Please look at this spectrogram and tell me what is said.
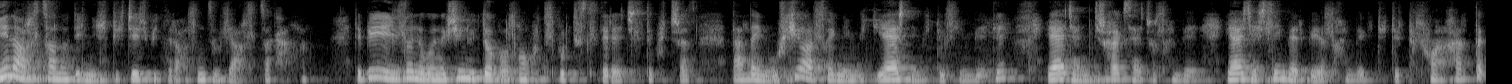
энэ оролцоонуудыг нэгтгэжээж бид нэр олон зүйлийн оролцоог хангана. Тэгээ би илүү нөгөө нэг шинэ хөдөө болгон хөтөлбөр төсөл дээр ажилладаг учраас дандаа энэ өрхийн орлогыг нэмэгд яаж нэмэгдүүлэх юм бэ те яаж амжиргааг сайжруулах юм бэ яаж ажлын байр бий болох юм бэ гэдэг дээр төлхөө анхаардаг.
